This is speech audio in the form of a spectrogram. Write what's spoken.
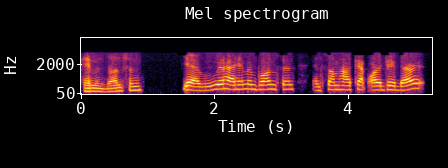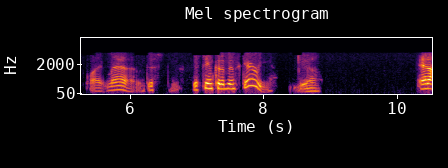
him and Brunson. Yeah, we would have had him and Brunson and somehow kept R.J. Barrett. Like, man, this this team could have been scary. Yeah, And I,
